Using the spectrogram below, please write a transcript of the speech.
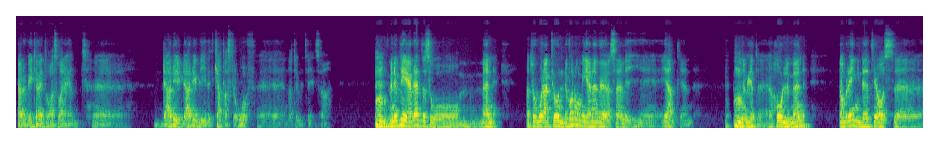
ja, då vet jag inte vad som hade hänt. Eh, det hade ju, det hade ju blivit katastrof eh, naturligtvis. Men nu blev det inte så. Men jag tror våra kunder var nog mer nervösa än vi eh, egentligen. Jag vet, eh, Holmen, de ringde till oss eh,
